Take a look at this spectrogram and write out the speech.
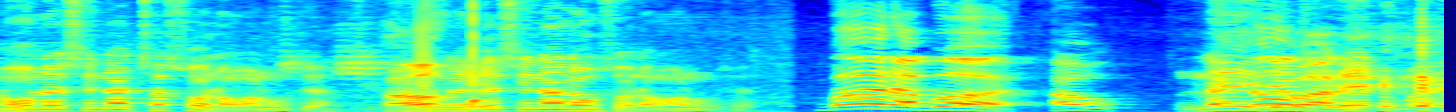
નોન એસી ના છસો નવ્વાણું છે. અને એસી ના નવસો નવ્વાણું છે. બરાબર. હાવ નહીં જેવા રેટમાં.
